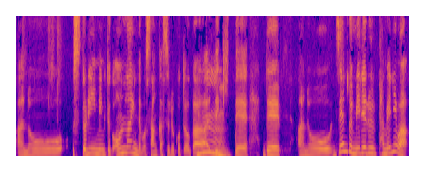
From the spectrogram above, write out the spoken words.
あのストリーミングというかオンラインでも参加することができて、であの全部見れるためには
